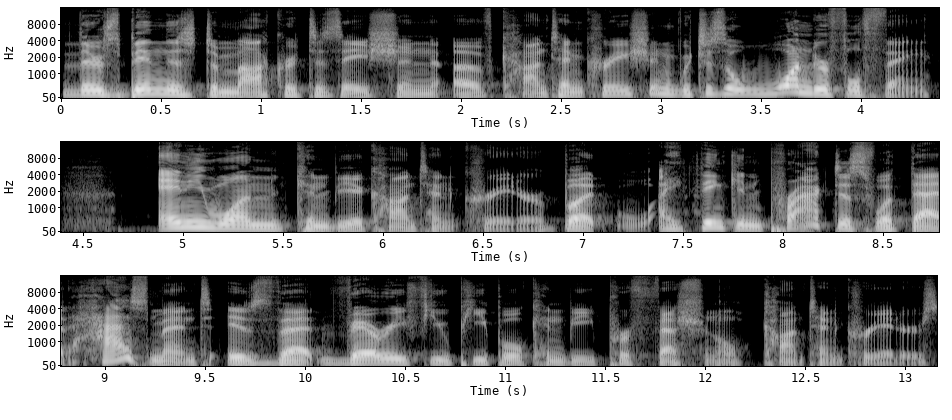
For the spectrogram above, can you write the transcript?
there's been this democratization of content creation, which is a wonderful thing. Anyone can be a content creator, but I think in practice, what that has meant is that very few people can be professional content creators.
